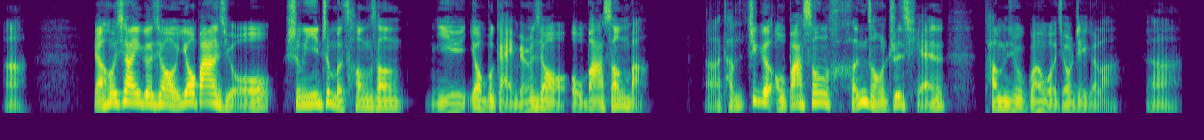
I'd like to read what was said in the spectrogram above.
啊。然后下一个叫幺八九，声音这么沧桑。你要不改名叫欧巴桑吧？啊，他这个欧巴桑很早之前他们就管我叫这个了啊，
